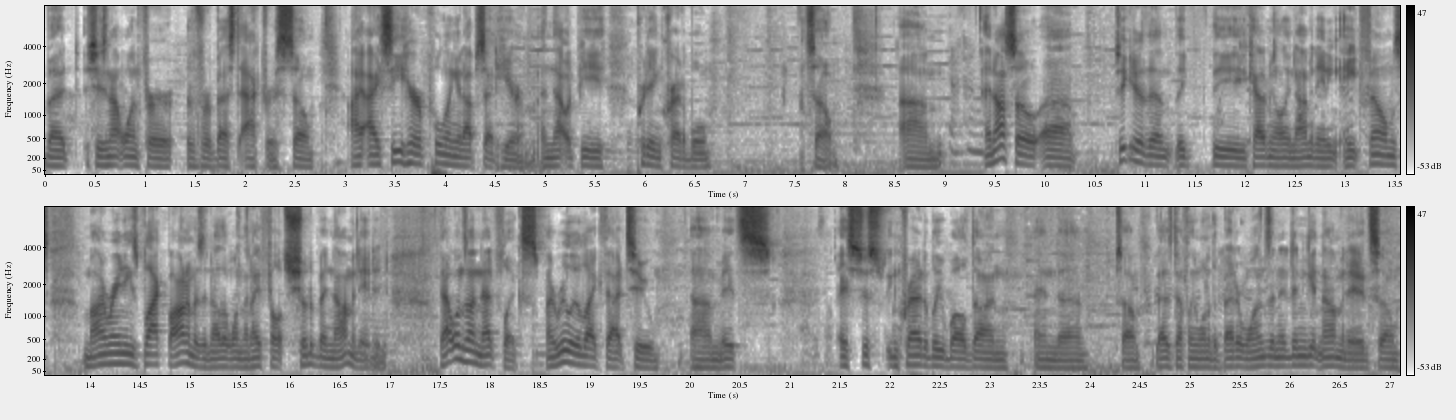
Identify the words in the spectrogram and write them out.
but she's not one for for best actress. So I, I see her pulling an upset here, and that would be pretty incredible. So, um, and also. Uh, Speaking of the, the, the Academy only nominating eight films, Ma Rainey's Black Bottom is another one that I felt should have been nominated. That one's on Netflix. I really like that too. Um, it's it's just incredibly well done, and uh, so that is definitely one of the better ones, and it didn't get nominated. So.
